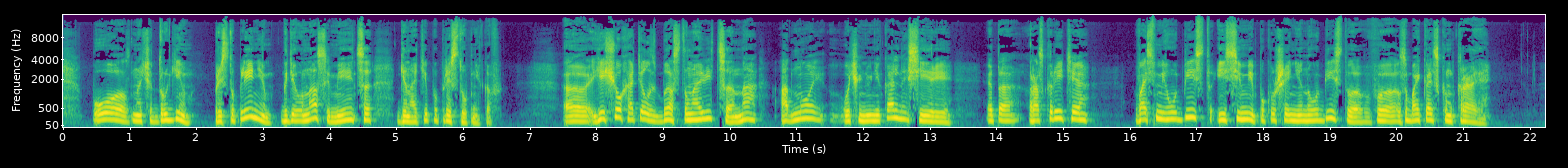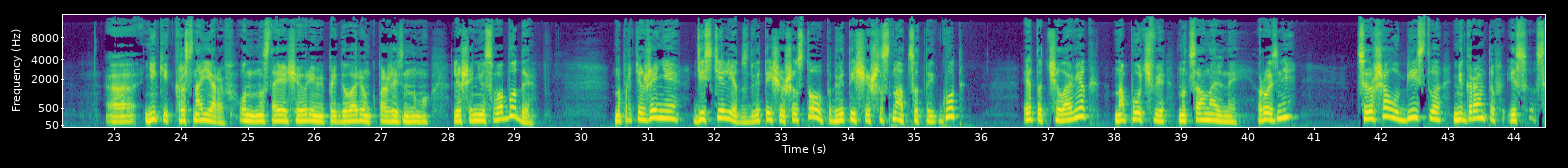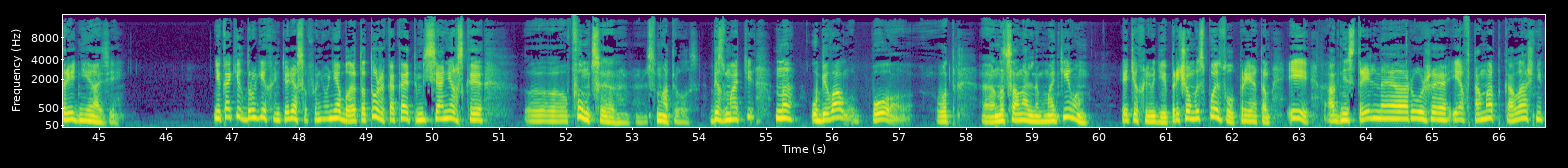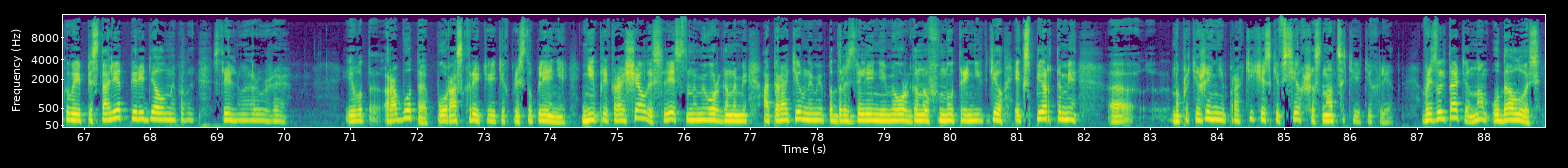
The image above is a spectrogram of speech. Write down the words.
по значит, другим преступлениям, где у нас имеются генотипы преступников. Э, Еще хотелось бы остановиться на одной очень уникальной серии. Это раскрытие восьми убийств и семи покушений на убийство в Забайкальском крае. Э, некий Краснояров, он в настоящее время приговорен к пожизненному лишению свободы, на протяжении 10 лет, с 2006 по 2016 год, этот человек на почве национальной розни совершал убийство мигрантов из Средней Азии. Никаких других интересов у него не было. Это тоже какая-то миссионерская э, функция сматривалась. Безмотивно убивал по вот, э, национальным мотивам этих людей. Причем использовал при этом и огнестрельное оружие, и автомат Калашникова, и пистолет, переделанный стрельное оружие. И вот работа по раскрытию этих преступлений не прекращалась следственными органами, оперативными подразделениями органов внутренних дел, экспертами э, на протяжении практически всех 16 этих лет. В результате нам удалось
